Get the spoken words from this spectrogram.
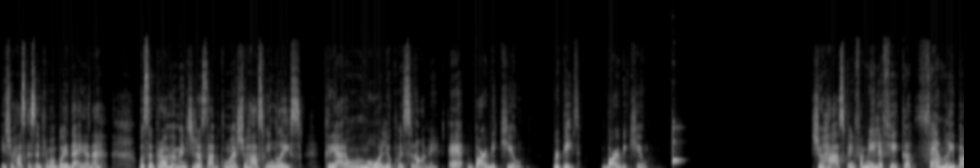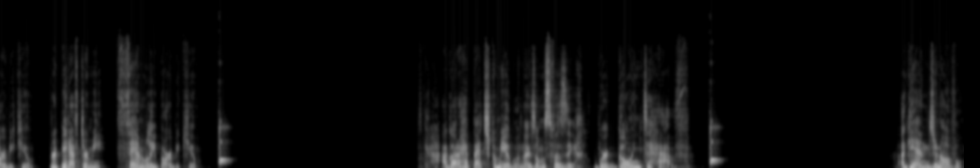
E churrasco é sempre uma boa ideia, né? Você provavelmente já sabe como é churrasco em inglês. Criaram um molho com esse nome. É barbecue. Repeat: barbecue. Churrasco em família fica family barbecue. Repeat after me: family barbecue. Agora repete comigo. Nós vamos fazer We're going to have. Again, de novo.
